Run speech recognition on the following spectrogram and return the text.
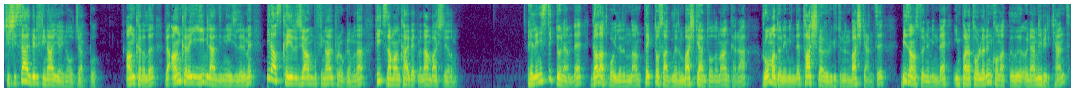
kişisel bir final yayını olacak bu. Ankaralı ve Ankara'yı iyi bilen dinleyicilerimi biraz kayıracağım bu final programına hiç zaman kaybetmeden başlayalım. Helenistik dönemde Galat boylarından Tektosagların başkenti olan Ankara, Roma döneminde Taşra örgütünün başkenti, Bizans döneminde imparatorların konakladığı önemli bir kent,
